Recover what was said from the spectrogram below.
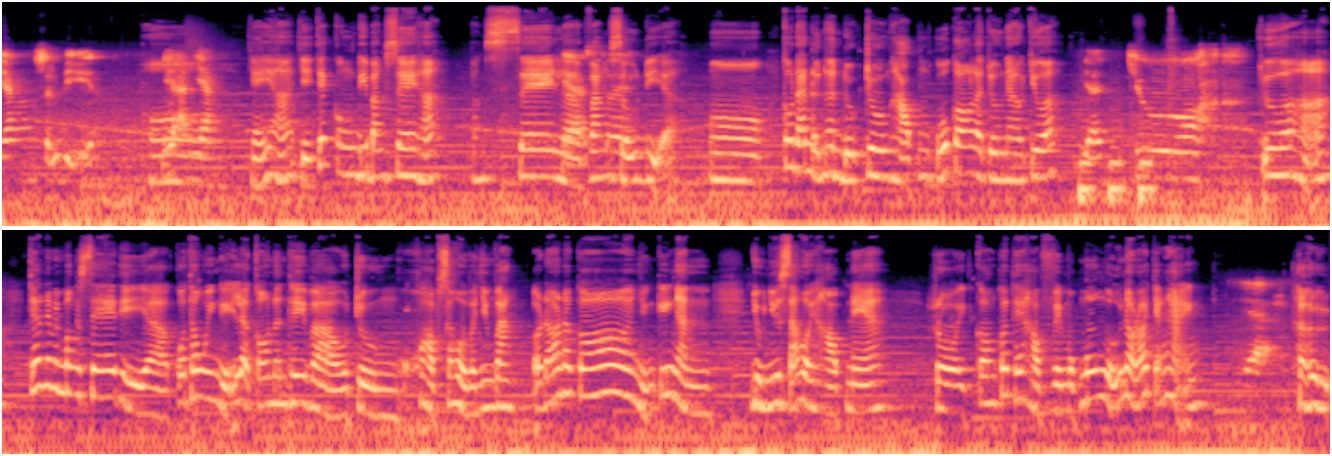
văn sử địa Ồ. với anh văn vậy hả vậy chắc con đi băng C hả băng C là dạ, văn C. sử địa Ồ, con đã định hình được trường học của con là trường nào chưa? Dạ chưa. Chưa hả? Chắc nếu bên băng C thì à, cô Thảo Nguyên nghĩ là con nên thi vào trường khoa học xã hội và nhân văn. Ở đó nó có những cái ngành dù như xã hội học nè Rồi con có thể học về một ngôn ngữ nào đó chẳng hạn. Dạ. Ừ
